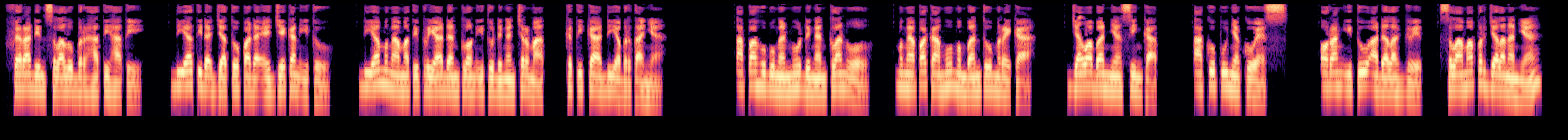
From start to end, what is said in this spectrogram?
Feradin selalu berhati-hati. Dia tidak jatuh pada ejekan itu. Dia mengamati pria dan klon itu dengan cermat, ketika dia bertanya. Apa hubunganmu dengan klan Ul? Mengapa kamu membantu mereka? Jawabannya singkat. Aku punya kues. Orang itu adalah Grid. Selama perjalanannya,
